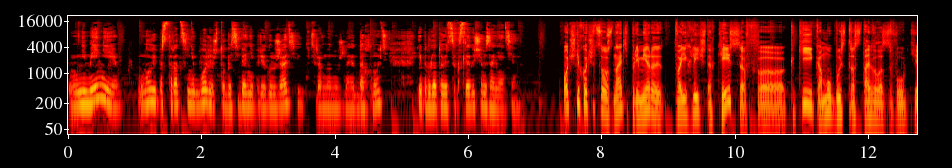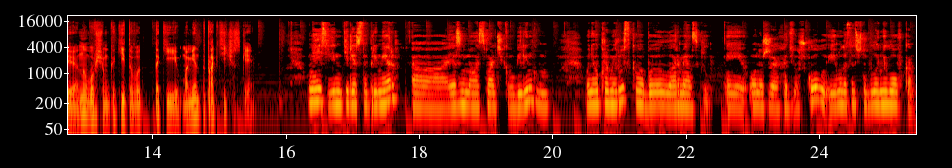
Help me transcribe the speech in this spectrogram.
Не менее, но и постараться не более, чтобы себя не перегружать. Все равно нужно отдохнуть и подготовиться к следующим занятиям. Очень хочется узнать примеры твоих личных кейсов, э, какие кому быстро ставила звуки, ну, в общем, какие-то вот такие моменты практические. У меня есть один интересный пример. А, Я занималась с мальчиком билингвом. У него, кроме русского, был армянский. И он уже ходил в школу, и ему достаточно было неловко,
